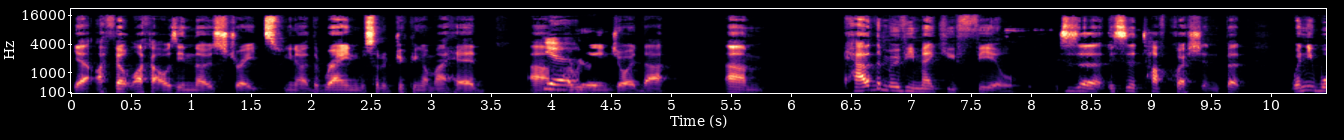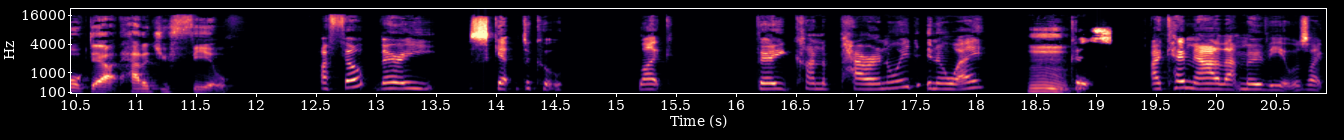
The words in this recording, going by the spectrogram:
yeah, I felt like I was in those streets. You know, the rain was sort of dripping on my head. Um, yeah. I really enjoyed that. Um, how did the movie make you feel? This is a this is a tough question, but when you walked out, how did you feel? I felt very skeptical, like very kind of paranoid in a way, because mm. I came out of that movie. It was like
